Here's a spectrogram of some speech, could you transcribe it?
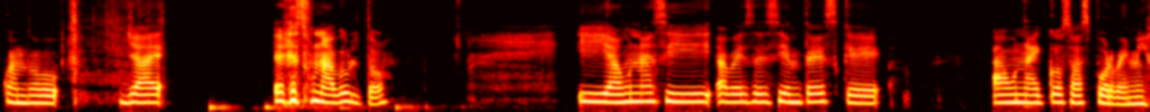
cuando ya eres un adulto y aún así a veces sientes que aún hay cosas por venir?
